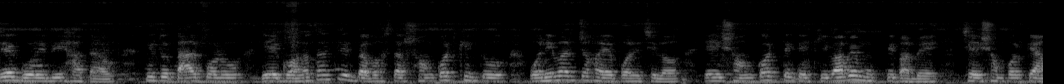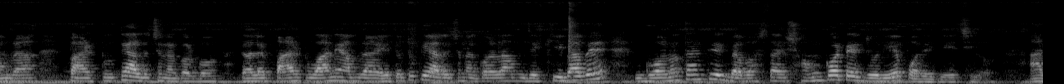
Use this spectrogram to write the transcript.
যে, গরিবি হাটাও। কিন্তু তারপরও এই গণতান্ত্রিক ব্যবস্থার সংকট কিন্তু অনিবার্য হয়ে পড়েছিল। এই সংকট থেকে কীভাবে মুক্তি পাবে সেই সম্পর্কে আমরা পার্ট টুতে আলোচনা করব। তাহলে পার্ট ওয়ানে আমরা এতটুকুই আলোচনা করলাম যে কীভাবে গণতান্ত্রিক ব্যবস্থায় সংকটে জড়িয়ে পড়ে গিয়েছিল। আর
